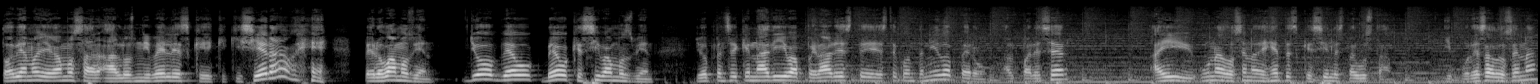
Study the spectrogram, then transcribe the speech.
Todavía no llegamos a, los niveles que, quisiera, pero vamos bien. Yo veo, veo que sí vamos bien. Yo pensé que nadie iba a operar este, este contenido, pero al parecer hay una docena de gentes que sí le está gustando. Y por esa docena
